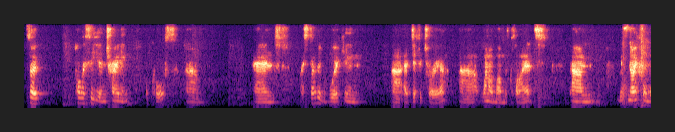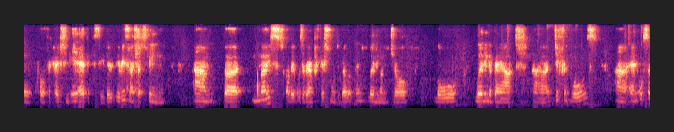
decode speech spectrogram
so policy and training, of course, um, and I started working uh, at Deaf Victoria, uh, one-on-one with clients, um, with no formal qualification in advocacy. There, there is no such thing, um, but most of it was around professional development, learning on the job, law, learning about uh, different laws, uh, and also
